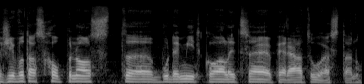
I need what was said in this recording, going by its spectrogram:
životaschopnost bude mít koalice Pirátů a Stanu.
